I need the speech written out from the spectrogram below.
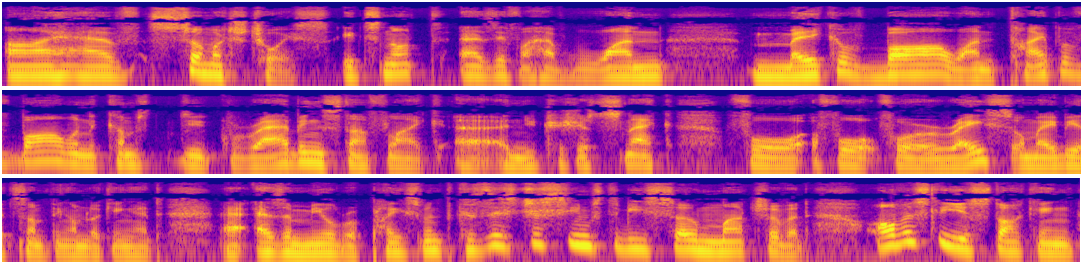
I have so much choice. It's not as if I have one make of bar, one type of bar when it comes to grabbing stuff like uh, a nutritious snack for for for a race, or maybe it's something I'm looking at uh, as a meal replacement because there just seems to be so much of it. Obviously, you're stocking,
